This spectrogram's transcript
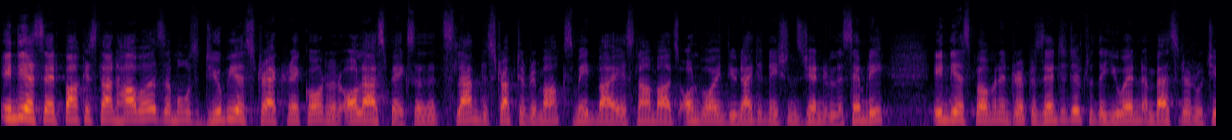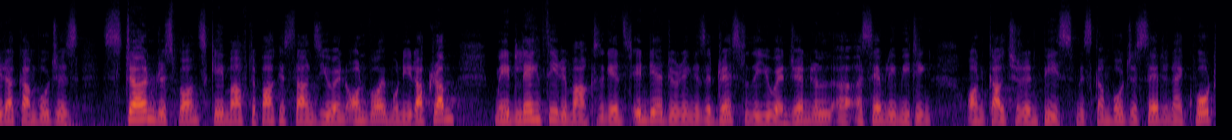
India said Pakistan harbors a most dubious track record on all aspects as it slammed destructive remarks made by Islamabad's envoy in the United Nations General Assembly. India's permanent representative to the UN ambassador Ruchira Kamboj's stern response came after Pakistan's UN envoy Munir Akram made lengthy remarks against India during his address to the UN General uh, Assembly meeting on culture and peace. Ms. Kamboj said, and I quote,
